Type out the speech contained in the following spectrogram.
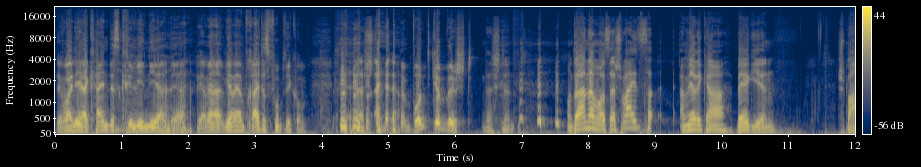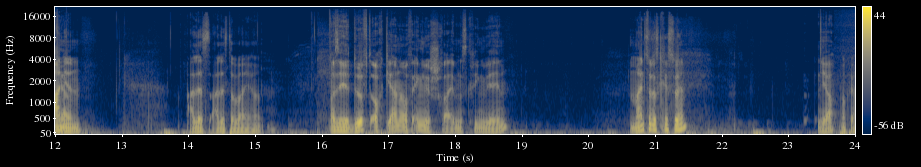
wir wollen ja keinen diskriminieren, ja. Wir haben ja, wir haben ja ein breites Publikum. Das stimmt, ja. Bunt gemischt. Das stimmt. Unter anderem aus der Schweiz, Amerika, Belgien, Spanien. Alles, alles dabei, ja. Also ihr dürft auch gerne auf Englisch schreiben, das kriegen wir hin. Meinst du, das kriegst du hin? Ja. Okay.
